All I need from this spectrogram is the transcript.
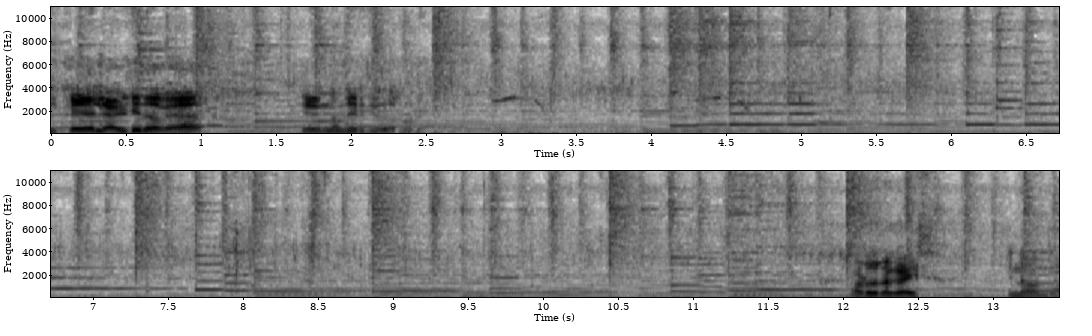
ಈ ಕೈಯಲ್ಲಿ ಎಲ್ಡಿದಾವೆ ಇನ್ನೊಂದು ಹಿಡ್ದಿದ್ದಾರೆ ನೋಡಿ. ನೋಡಿದ್ರ ಗಾಯ್ಸ್ ಇನ್ನೂ ಒಂದು.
